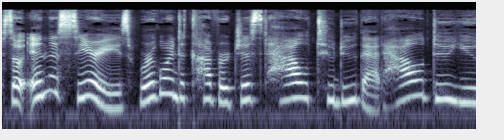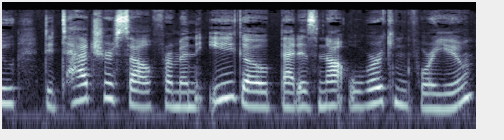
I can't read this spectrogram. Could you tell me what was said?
So, in this series, we're going to cover just how to do that. How do you detach yourself from an ego that is not working for you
